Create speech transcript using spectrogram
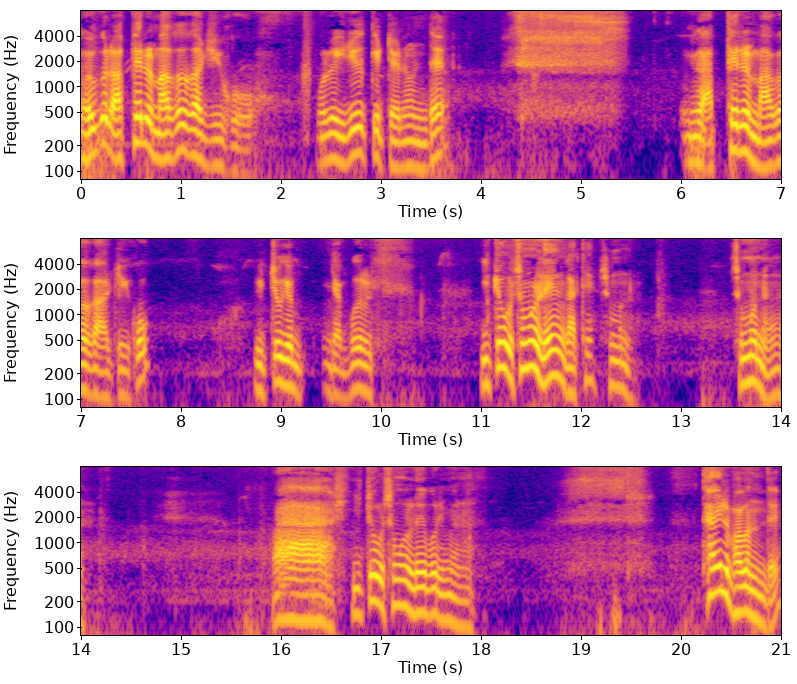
얼굴 앞에를 막아가지고 원래 이렇게 되는데 이 앞에를 막아가지고 이쪽에 이제 뭘 이쪽으로 숨을 내는 것 같아 숨을. 숨을. 와 이쪽으로 숨을 내버리면 타일을 박았는데.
